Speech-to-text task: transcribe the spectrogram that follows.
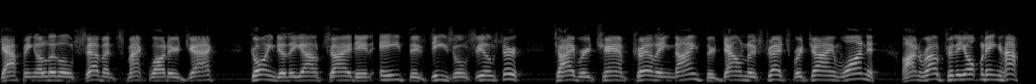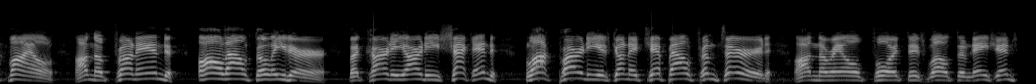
Gapping a little seventh, Smackwater Jack. Going to the outside in eighth is Diesel Sealster. Tiber Champ trailing ninth. They're down the stretch for time one. En route to the opening half mile. On the front end, all out the leader. Bacardi Artie second. Block Party is going to tip out from third. On the rail, fourth is Wealth of Nations.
